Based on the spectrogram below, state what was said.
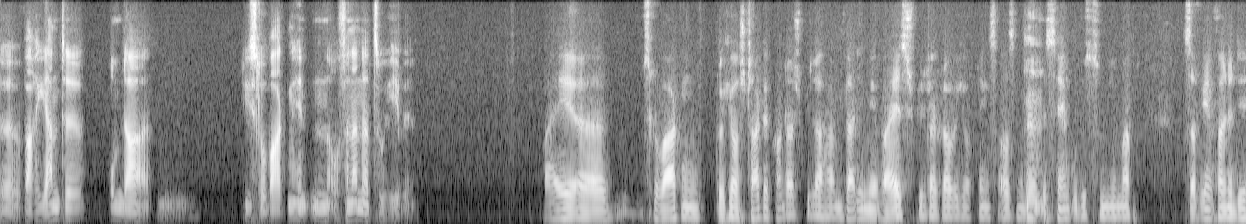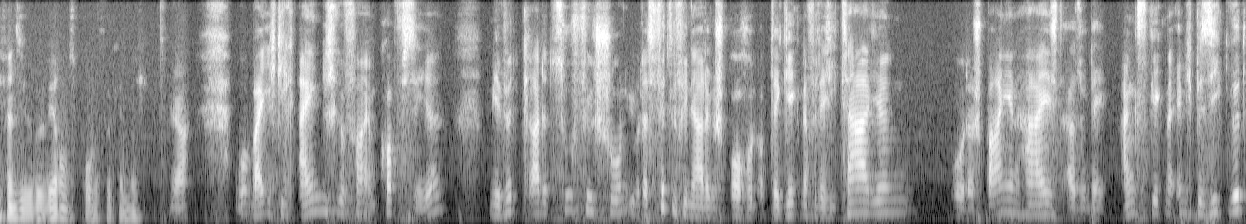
Variante, um da die Slowaken hinten auseinanderzuhebeln. Bei äh, Slowaken durchaus starke Konterspieler haben. Wladimir Weiß spielt da, glaube ich, auf links außen, der Mhm. bisher ein gutes Turnier macht. Ist auf jeden Fall eine defensive Bewährungsprobe für Kimmich. Ja, wobei ich die eigentliche Gefahr im Kopf sehe. Mir wird gerade zu viel schon über das Viertelfinale gesprochen, ob der Gegner vielleicht Italien oder Spanien heißt, also der Angstgegner endlich besiegt wird.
